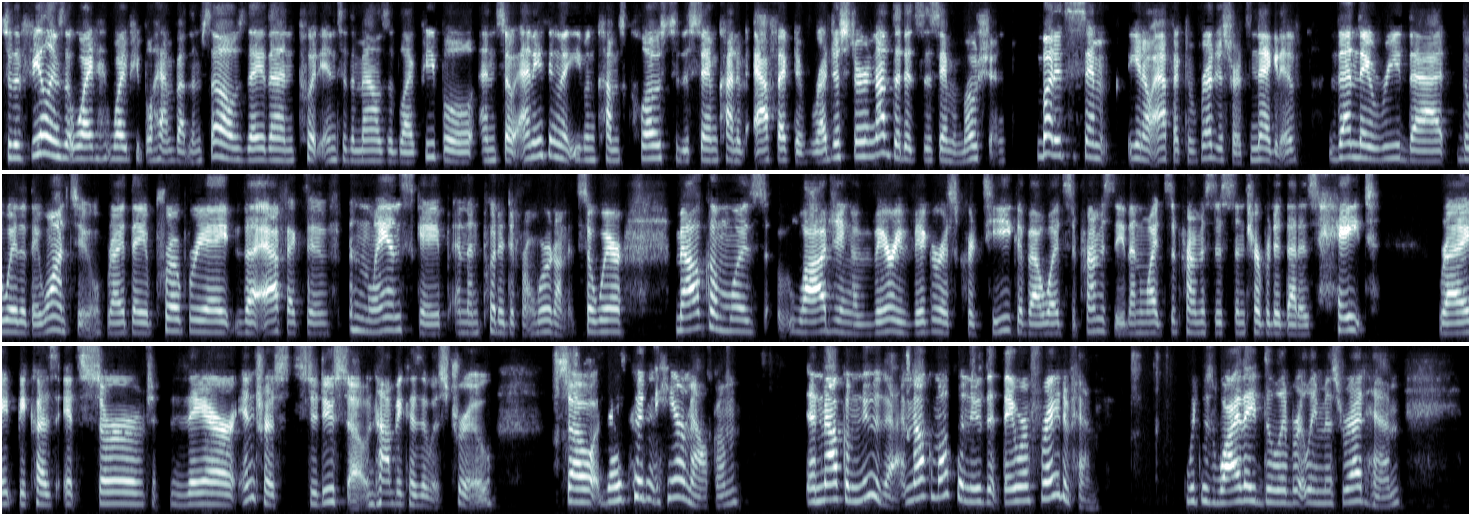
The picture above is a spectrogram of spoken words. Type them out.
So the feelings that white white people have about themselves, they then put into the mouths of black people. And so anything that even comes close to the same kind of affective register, not that it's the same emotion, but it's the same, you know, affective register, it's negative. Then they read that the way that they want to, right? They appropriate the affective landscape and then put a different word on it. So where Malcolm was lodging a very vigorous critique about white supremacy, then white supremacists interpreted that as hate right? Because it served their interests to do so, not because it was true. So they couldn't hear Malcolm. And Malcolm knew that. And Malcolm also knew that they were afraid of him, which is why they deliberately misread him.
